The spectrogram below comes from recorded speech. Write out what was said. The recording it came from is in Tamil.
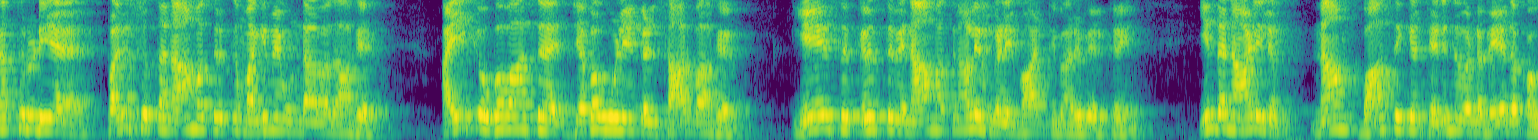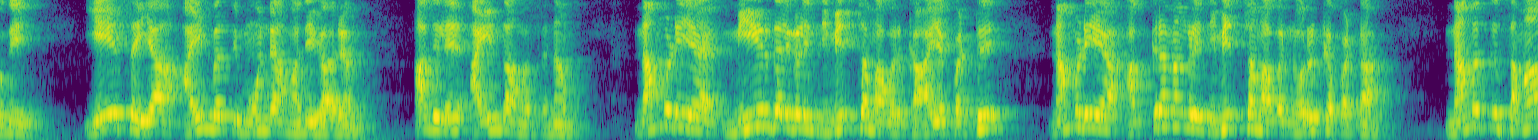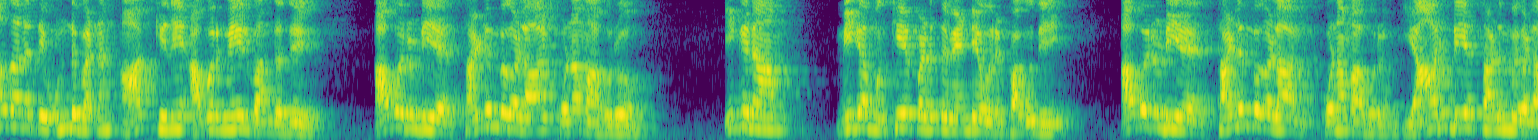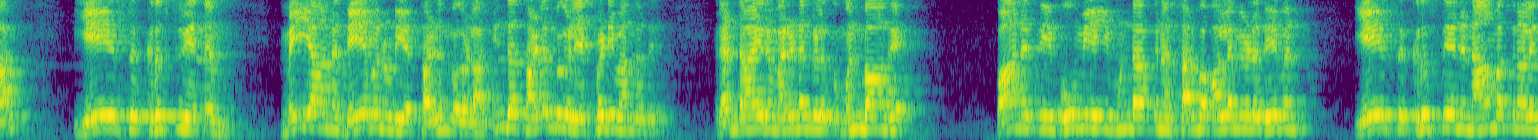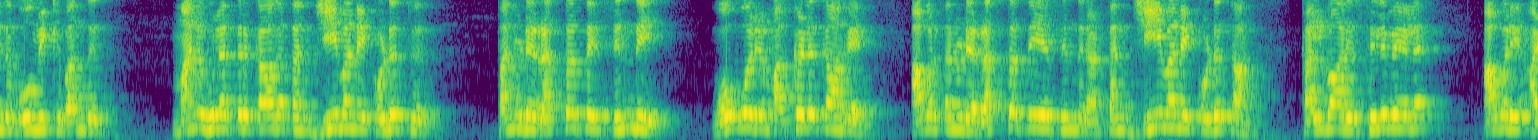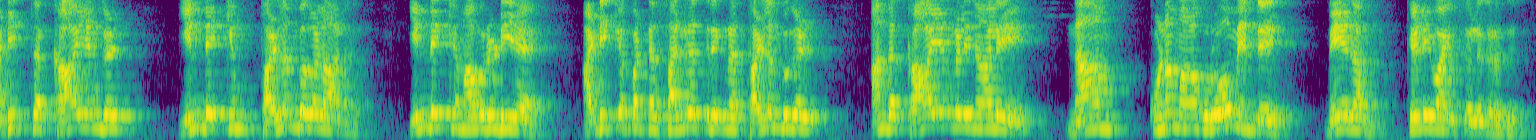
கர்த்தருடைய பரிசுத்த நாமத்திற்கு மகிமை உண்டாவதாக. ஐக்கிய உபவாச ஜெப ஊழியங்கள் சார்பாக இயேசு கிறிஸ்துவின் நாமத்தினாலே உங்களை வாழ்த்தி வரவேற்கிறேன். இந்த நாளிலும் நாம் வாசிக்க தெரிந்து கொண்ட வேத பகுதி ஏசையா ஐம்பத்தி மூன்றாம் அதிகாரம் அதிலே ஐந்தாம் வசனம். நம்முடைய மீறுதல்களின் நிமித்தம் அவர் காயப்பட்டு நம்முடைய அக்கிரமங்களின் நிமித்தம் அவர் நொறுக்கப்பட்டார். நமக்கு சமாதானத்தை உண்டு பண்ணும் ஆக்கினே அவர் மேல் வந்தது. அவருடைய தழும்புகளால் குணமாகிறோம். இங்கு நாம் மிக முக்கியப்படுத்த வேண்டிய ஒரு பகுதி அவருடைய தழும்புகளால் குணமாகிறோம். யாருடைய தழும்புகளால்? இயேசு கிறிஸ்து என்னும் மெய்யான தேவனுடைய தழும்புகளால். இந்த தழும்புகள் எப்படி வந்தது? ரெண்டாயிரம் வருடங்களுக்கு முன்பாக வானத்தை பூமியை உண்டாக்கின சர்வ வல்லமையுள்ள தேவன் இயேசு கிறிஸ்து நாமத்தினால் இந்த பூமிக்கு வந்து மனுகுலத்திற்காக தன் ஜீவனை கொடுத்து தன்னுடைய ரத்தத்தை சிந்தி ஒவ்வொரு மக்களுக்காக அவர் தன்னுடைய ரத்தத்தையே சிந்தினார். தன் ஜீவனை கொடுத்தார். கல்வாரி சிலுவேல அவரை அடித்த காயங்கள் இன்றைக்கும் தழும்புகளான இன்றைக்கும் அவருடைய அடிக்கப்பட்ட சரீரத்தில் இருக்கிற தழும்புகள் அந்த காயங்களினாலே நாம் குணமாகிறோம் என்று வேதம் தெளிவாய் சொல்லுகிறது.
